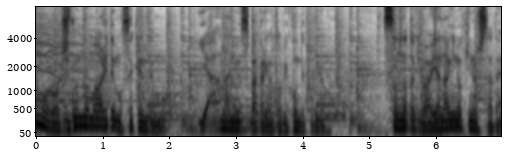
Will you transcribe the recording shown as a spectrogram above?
近頃自分の周りでも世間でも嫌なニュースばかりが飛び込んでくるよ。そんな時は柳の木の下で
